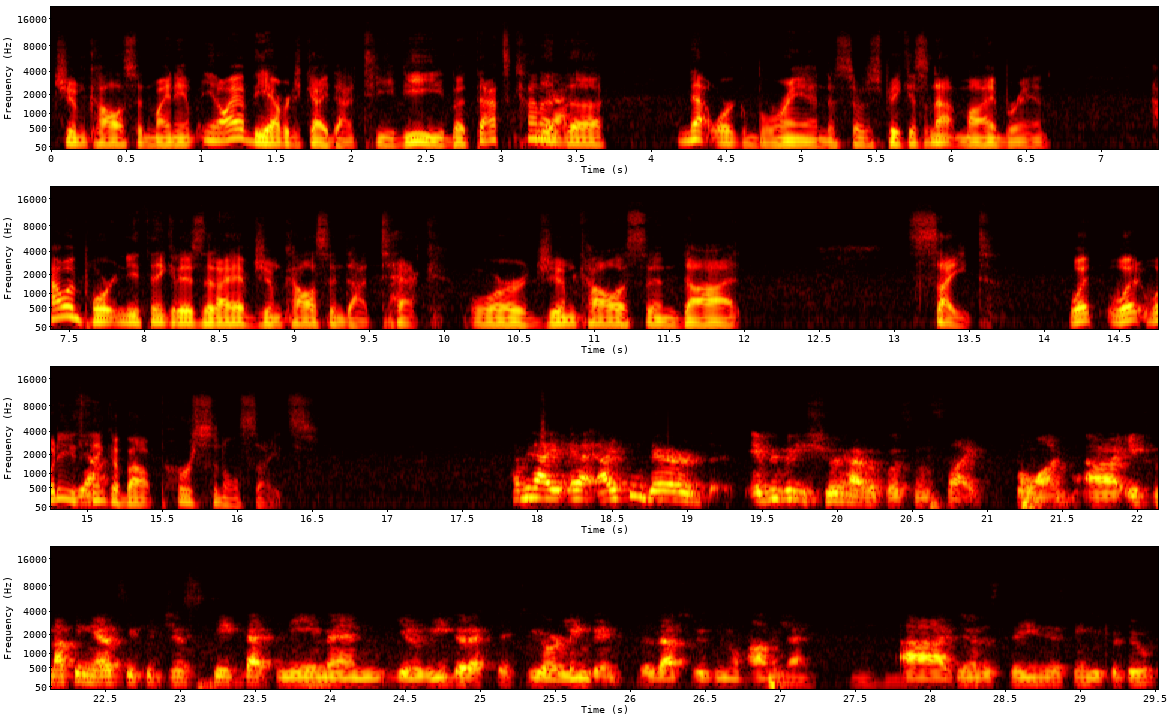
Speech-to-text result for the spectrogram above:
Jim Collison, my name? You know, I have the average guy.tv, but that's kind of yeah. the network brand, so to speak. It's not my brand. How important do you think it is that I have Jim Collison.tech or Jim Collison.site? What what what do you yeah. think about personal sites? I mean, I I think there everybody should have a personal site for one. Uh, if nothing else, you could just take that name and you know redirect it to your LinkedIn. There's absolutely no harm in that. Mm-hmm. Uh, you know, that's the easiest thing you could do.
